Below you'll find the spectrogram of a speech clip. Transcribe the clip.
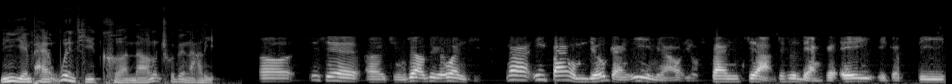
您研判问题可能出在哪里？呃，谢谢，呃，请教这个问题。那一般我们流感疫苗有三价，就是两个 A 一个 B。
